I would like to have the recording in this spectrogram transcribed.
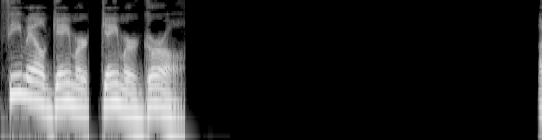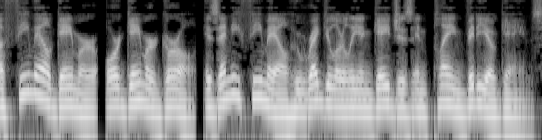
Female gamer, gamer girl A female gamer, or gamer girl, is any female who regularly engages in playing video games.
